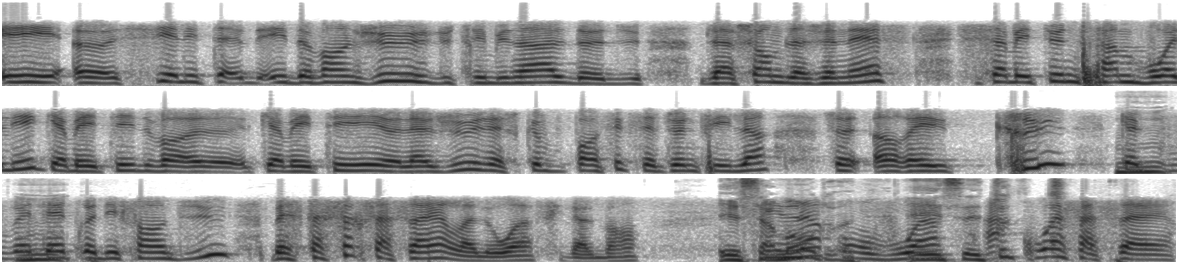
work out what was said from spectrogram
Et euh, si elle était devant le juge du tribunal de, de, la chambre de la jeunesse, si ça avait été une femme voilée qui avait été devant, euh, qui avait été euh, la juge, est-ce que vous pensez que cette jeune fille-là aurait cru qu'elle mm, pouvait mm. être défendue? Ben c'est à ça que ça sert la loi finalement. Et ça montre. Là voit et c'est à quoi ça sert.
